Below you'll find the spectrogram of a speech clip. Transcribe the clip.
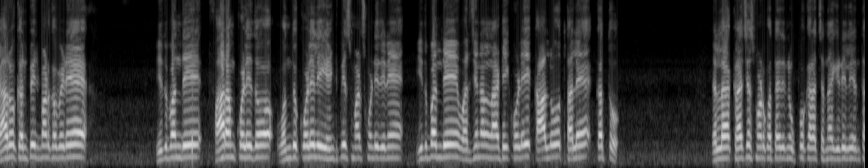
ಯಾರು ಕನ್ಫ್ಯೂಸ್ ಮಾಡ್ಕೋಬೇಡಿ. ಇದು ಬಂದು ಫಾರಂ ಕೋಳಿದು ಒಂದು ಕೋಳಿಲಿ ಎಂಟು ಪೀಸ್ ಮಾಡಿಸ್ಕೊಂಡಿದ್ದೀನಿ. ಇದು ಬಂದು ಒರಿಜಿನಲ್ ನಾಟಿ ಕೋಳಿ, ಕಾಲು, ತಲೆ, ಕತ್ತು. ಎಲ್ಲ ಕ್ರಾಚಸ್ ಮಾಡ್ಕೊತಾ ಇದ್ದೀನಿ ಉಪ್ಪು, ಖಾರ ಚೆನ್ನಾಗಿ ಹಿಡೀಲಿ ಅಂತ.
